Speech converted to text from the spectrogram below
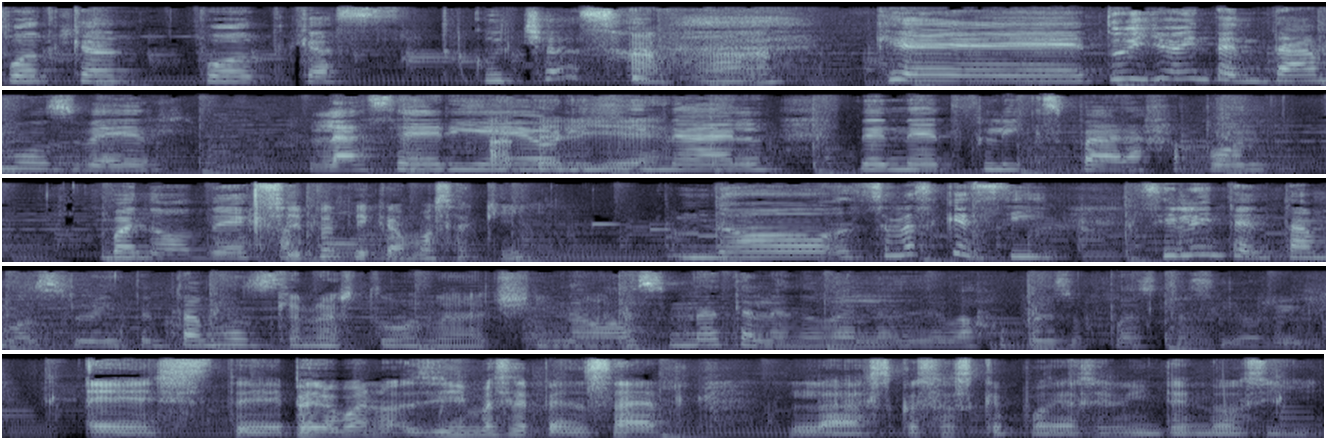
podcast podcast escuchas Ajá. que tú y yo intentamos ver la serie Atelier. original de Netflix para Japón. Bueno, de ¿Sí Japón. platicamos aquí? No, se me hace que sí. Sí lo intentamos, lo intentamos. Que no estuvo nada chingón. No, es una telenovela de bajo presupuesto, así horrible. Este, pero bueno, sí me hace pensar las cosas que podría hacer Nintendo si,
